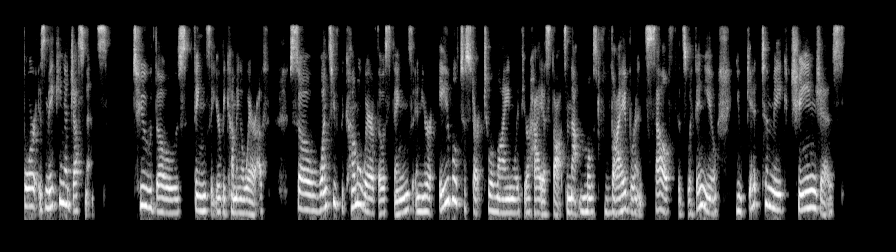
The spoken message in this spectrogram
four is making adjustments to those things that you're becoming aware of. So once you've become aware of those things and you're able to start to align with your highest thoughts and that most vibrant self that's within you you get to make changes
